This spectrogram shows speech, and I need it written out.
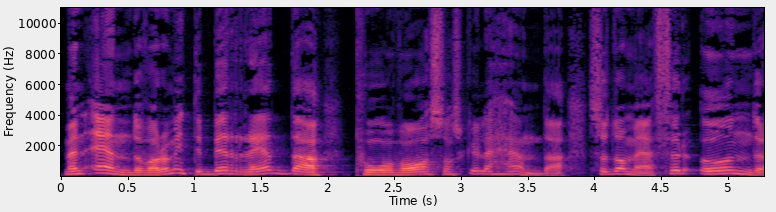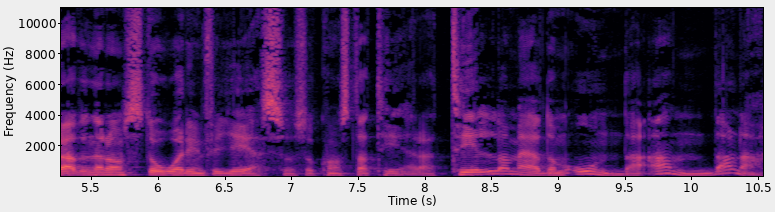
Men ändå var de inte beredda på vad som skulle hända, så de är förundrade när de står inför Jesus och konstaterar till och med de onda andarna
